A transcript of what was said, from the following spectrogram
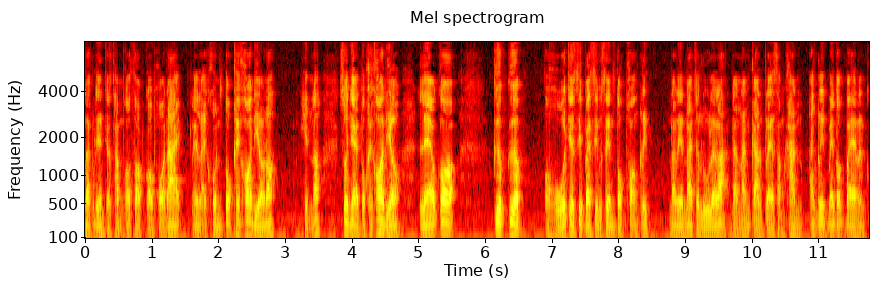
นักเรียนจะทำข้อสอบกอพอได้ หลาย ๆ คนตกแค่ข้อเดียวเนาะเห็นเนาะส่วนใหญ่ตกแค่ข้อเดียว แล้วก็เกือบเกือบๆโอ้โหเจ็ดสิบแปดสิบเปอร์เซ็นต์ตกเพราะอังกฤษนักเรียนน่าจะรู้แล้วล่ะ ดังนั้นการแปลสำคัญ อังกฤษไม่ต้องแปลนั้นโก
